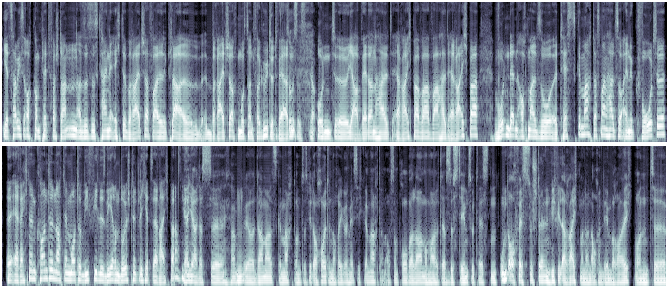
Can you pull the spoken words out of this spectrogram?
Jetzt habe ich es auch komplett verstanden. Also es ist keine echte Bereitschaft, weil klar, äh, Bereitschaft muss dann vergütet werden. So ist es, ja. Und äh, ja, wer dann halt erreichbar war, war halt erreichbar. Wurden denn auch mal so äh, Tests gemacht, dass man halt so eine Quote äh, errechnen konnte nach dem Motto, wie viele wären durchschnittlich jetzt erreichbar? Ja, ja, das äh, haben Mhm. wir damals gemacht und das wird auch heute noch regelmäßig gemacht, dann auf so einem Probealarm, um halt das System zu testen und auch festzustellen, wie viel erreicht man dann auch in dem Bereich. Und äh,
